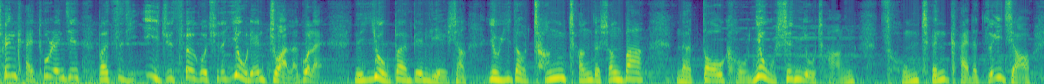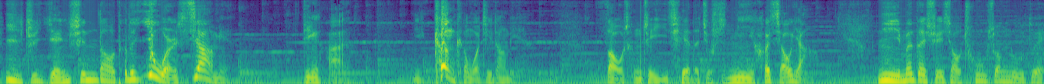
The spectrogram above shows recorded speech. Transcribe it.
陈凯突然间把自己一直侧过去的右脸转了过来，那右半边脸上有一道长长的伤疤，那刀口又深又长，从陈凯的嘴角一直延伸到他的右耳下面。丁涵，你看看我这张脸，造成这一切的就是你和小雅。你们在学校出双入对，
